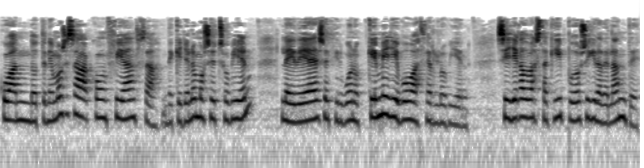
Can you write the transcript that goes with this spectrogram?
Cuando tenemos esa confianza de que ya lo hemos hecho bien, la idea es decir, bueno, ¿qué me llevó a hacerlo bien? Si he llegado hasta aquí puedo seguir adelante,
